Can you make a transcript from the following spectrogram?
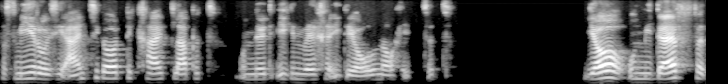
dass wir unsere Einzigartigkeit leben und nicht irgendwelche Idealen nachhitzen. Ja, und wir dürfen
